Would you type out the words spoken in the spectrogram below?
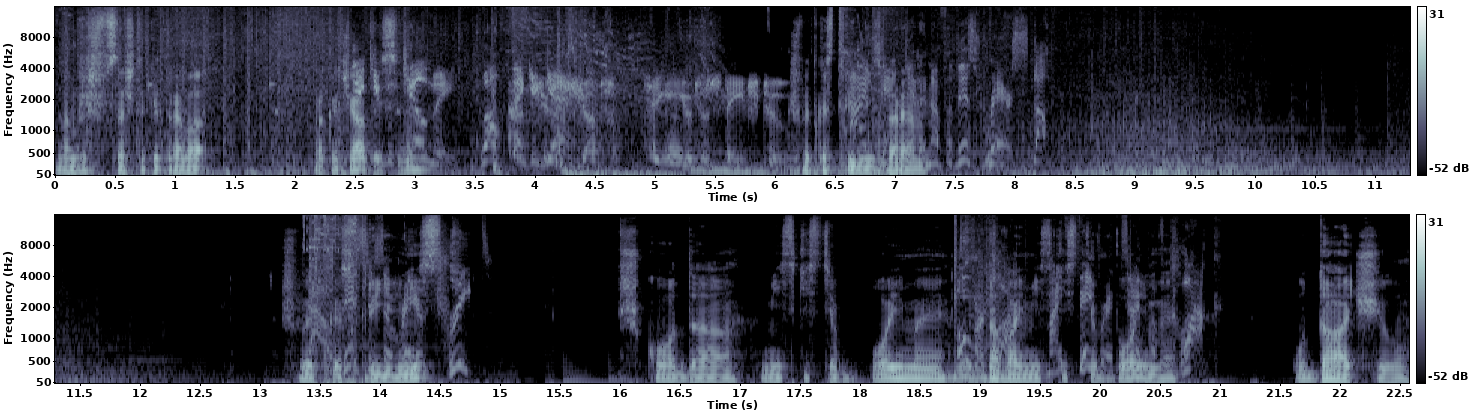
Нам же ж все ж таки треба прокачатися. Shut. Taking you to stage. Швидкострільність беремо. Швидкострільність. Шкода, міськість обойми. Ну, давай міськість обойми. Удачу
